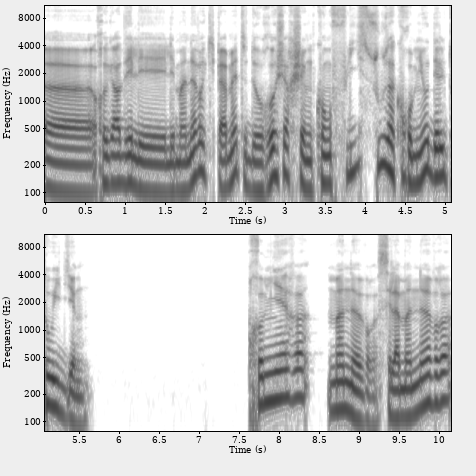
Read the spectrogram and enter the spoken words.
regarder les les manœuvres qui permettent de rechercher un conflit sous-acromio-deltoïdien. Première manœuvre, c'est la manœuvre,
